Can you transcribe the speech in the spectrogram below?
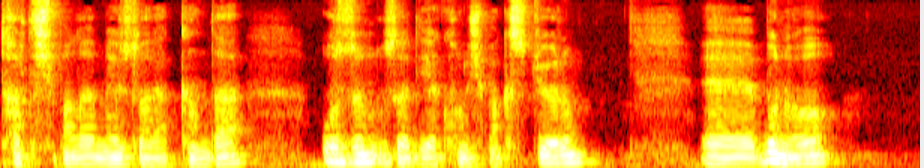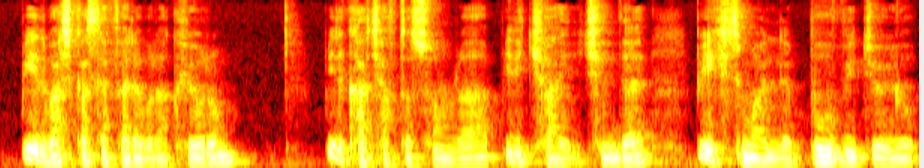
tartışmalı mevzular hakkında uzun uzadıya konuşmak istiyorum. E, bunu bir başka sefere bırakıyorum. Birkaç hafta sonra, bir iki ay içinde büyük ihtimalle bu videoyu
